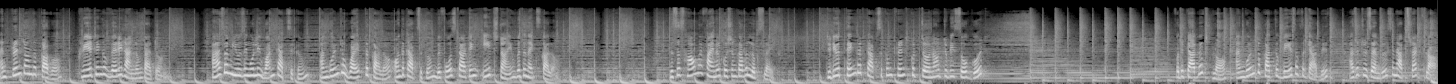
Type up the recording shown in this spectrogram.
and print on the cover, creating a very random pattern. As I'm using only one capsicum, I'm going to wipe the color on the capsicum before starting each time with the next color. This is how my final cushion cover looks like. Did you think that capsicum print could turn out to be so good? For the cabbage block, I'm going to cut the base of the cabbage as it resembles an abstract flower,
